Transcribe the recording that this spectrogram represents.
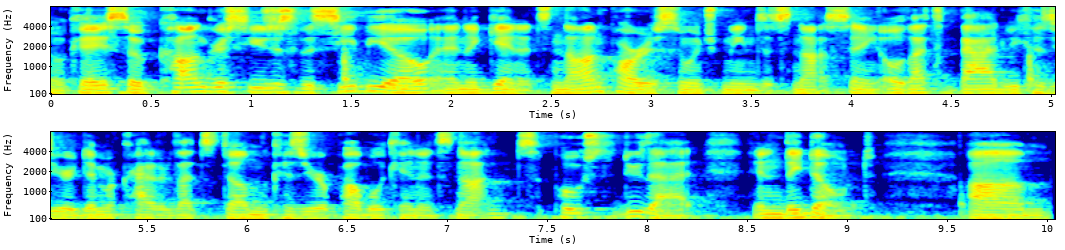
Okay, so Congress uses the CBO, and again, it's nonpartisan, which means it's not saying, oh, that's bad because you're a Democrat or that's dumb because you're a Republican. It's not supposed to do that, and they don't. Um,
